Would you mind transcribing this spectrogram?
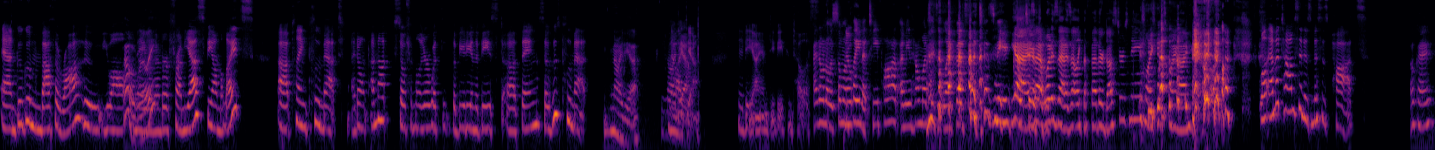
and Gugu Mbatha Raw, who you all Oh, may really? remember from Yes, Beyond the Lights, uh, playing Plumette. I don't, I'm not so familiar with the Beauty and the Beast uh, thing. So who's Plumette? No idea. No, idea. Maybe IMDb can tell us. I don't know. Is someone Nope. playing a teapot? I mean, how much is it like that's the Disney? Yeah, cartoon? is that what is that? Is that like the Feather Duster's name? Like what's going on here? well, Emma Thompson is Mrs. Potts. Okay.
